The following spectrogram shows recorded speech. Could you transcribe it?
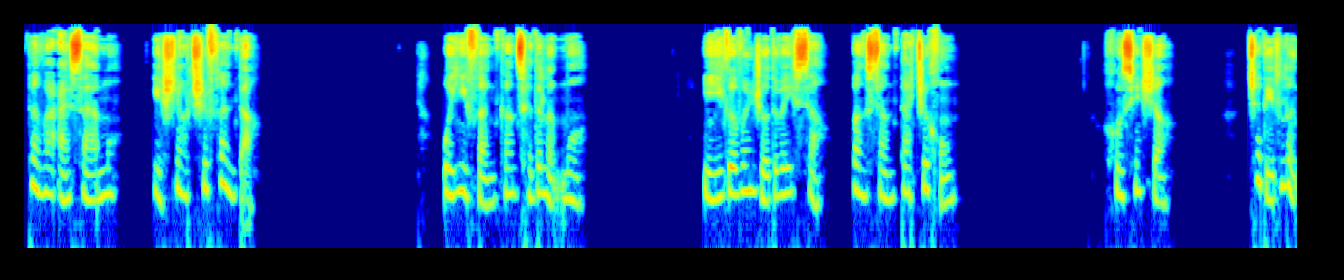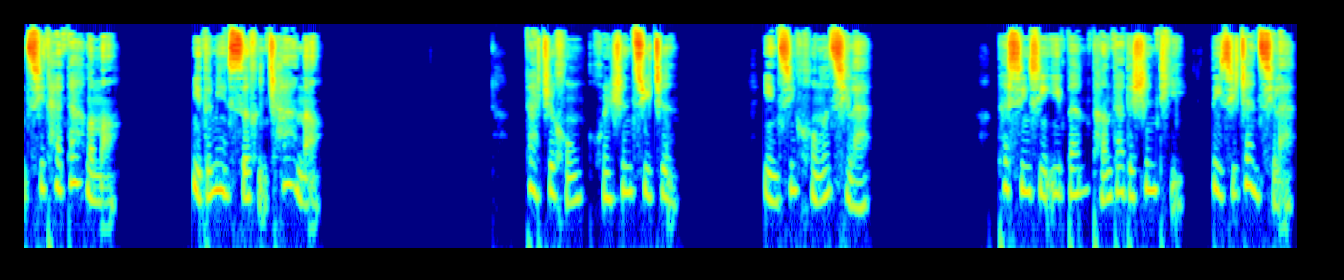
但玩 SM 也是要吃饭的。我一反刚才的冷漠。以一个温柔的微笑望向大志红。洪先生，这里的冷气太大了吗？你的面色很差呢。大志红浑身剧震，眼睛红了起来。他猩猩一般庞大的身体立即站起来，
